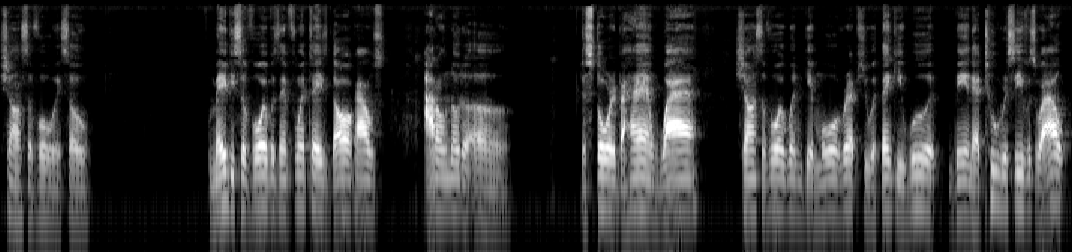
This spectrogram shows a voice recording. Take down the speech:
Sean Savoy. So maybe Savoy was in Fuente's doghouse. I don't know the uh the story behind why Sean Savoy wouldn't get more reps. You would think he would, being that two receivers were out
